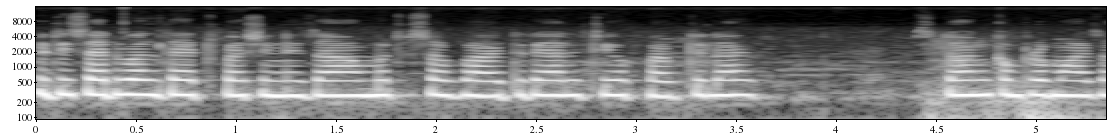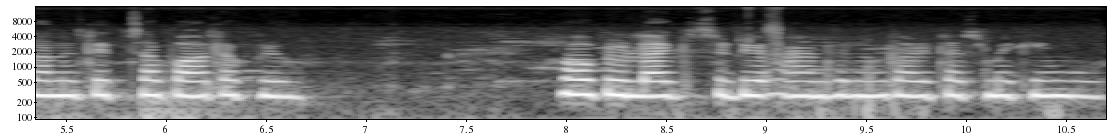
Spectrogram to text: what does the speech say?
It is said well that fashion is the armor to survive the reality of everyday life. So don't compromise on it, it's a part of you. Hope you like this video and will encourage us making more.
